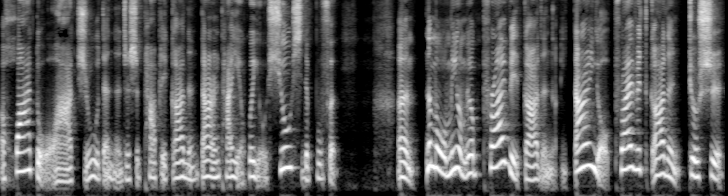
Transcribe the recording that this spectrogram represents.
呃花朵啊、植物等等，这是 public garden。当然，它也会有休息的部分。嗯，那么我们有没有 private garden 呢？当然有，private garden 就是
